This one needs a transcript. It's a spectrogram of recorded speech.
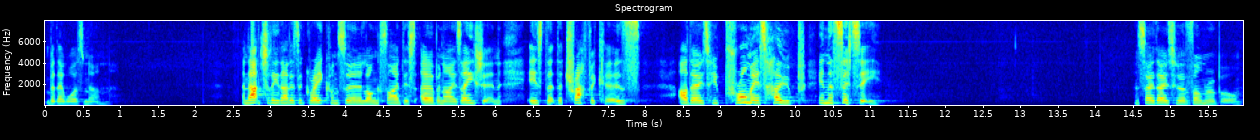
But there was none. And actually, that is a great concern alongside this urbanization is that the traffickers are those who promise hope in the city. And so, those who are vulnerable,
